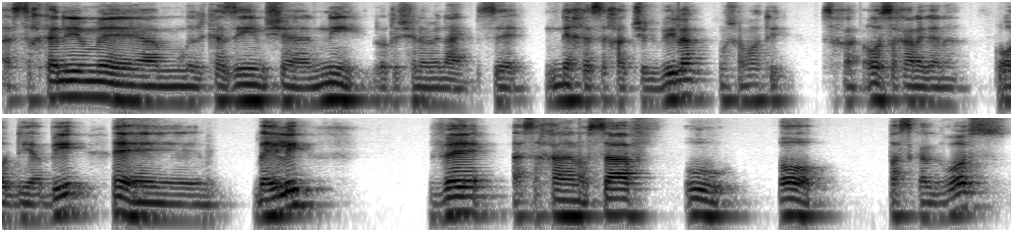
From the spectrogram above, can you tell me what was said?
השחקנים אה, המרכזיים שאני לא תשנה עיניים זה נכס אחד של וילה, כמו שאמרתי, או שחקן הגנה או דיאבי, אה, ביילי, והשחקן הנוסף הוא או פסקל גרוס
